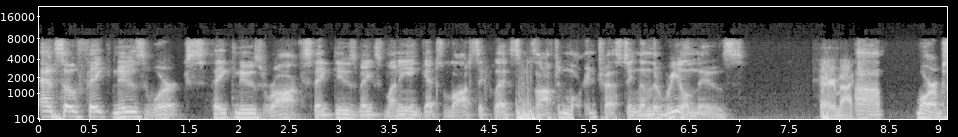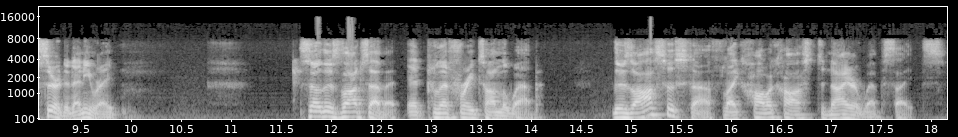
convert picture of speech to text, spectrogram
and so fake news works. Fake news rocks. Fake news makes money and gets lots of clicks and is often more interesting than the real news. Very much. Um, more absurd at any rate. So there's lots of it. It proliferates on the web. There's also stuff like Holocaust denier websites.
